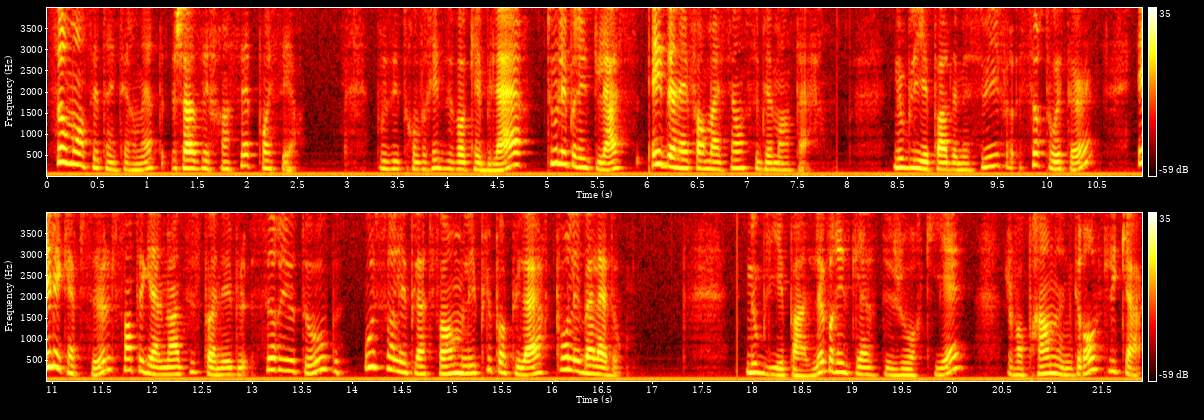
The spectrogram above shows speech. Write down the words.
sur mon site internet jaséfrançais.ca. Vous y trouverez du vocabulaire, tous les brises-glaces et de l'information supplémentaire. N'oubliez pas de me suivre sur Twitter et les capsules sont également disponibles sur YouTube ou sur les plateformes les plus populaires pour les balados. N'oubliez pas le brise-glace du jour qui est je vais prendre une grosse liqueur.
